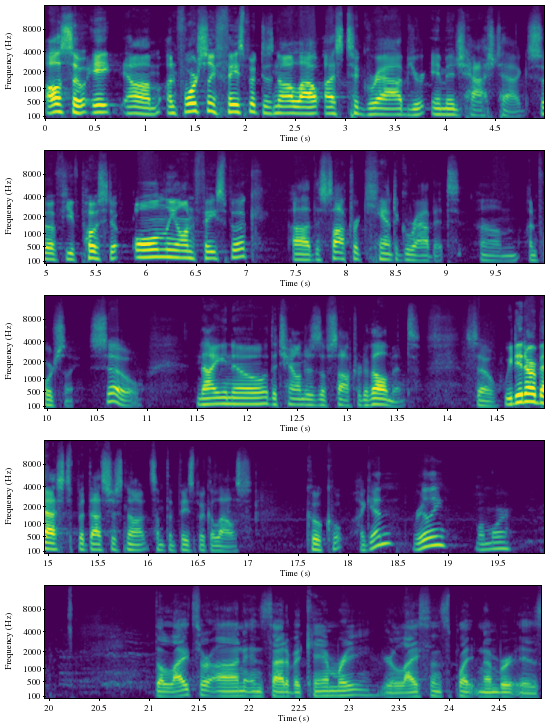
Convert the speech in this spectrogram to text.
Also, it, um, unfortunately, Facebook does not allow us to grab your image hashtag. So if you've posted it only on Facebook, uh, the software can't grab it, um, unfortunately. So now you know the challenges of software development. So we did our best, but that's just not something Facebook allows. Cool, cool. Again? Really? One more? The lights are on inside of a Camry. Your license plate number is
